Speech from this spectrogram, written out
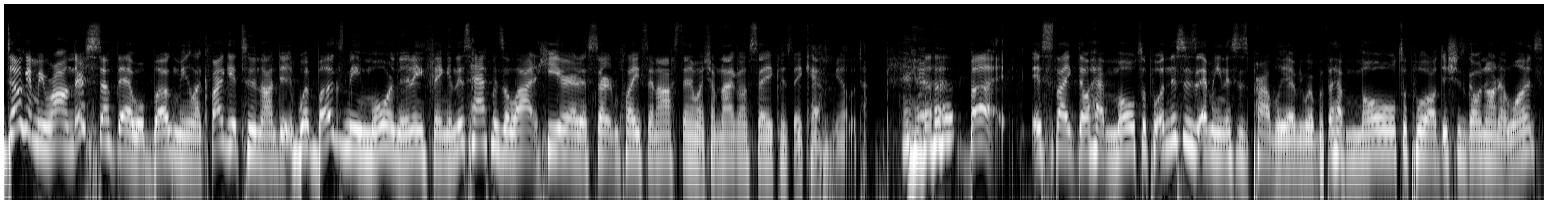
Don't get me wrong. There's stuff that will bug me. Like if I get to an audition, what bugs me more than anything, and this happens a lot here at a certain place in Austin, which I'm not gonna say because they cast me all the time. but it's like they'll have multiple, and this is, I mean, this is probably everywhere, but they have multiple auditions going on at once.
